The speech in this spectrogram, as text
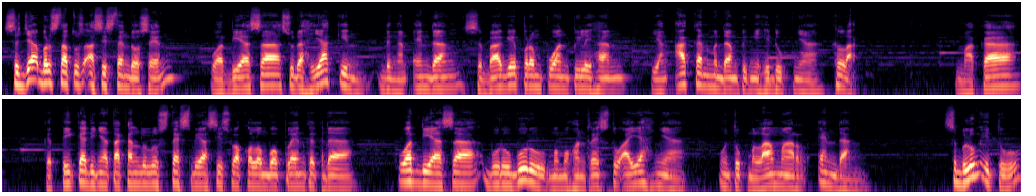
Sejak berstatus asisten dosen, Wardiasa sudah yakin dengan Endang sebagai perempuan pilihan yang akan mendampingi hidupnya kelak. Maka ketika dinyatakan lulus tes beasiswa Kolombo Plan ke Kedah, Wardiasa buru-buru memohon restu ayahnya untuk melamar Endang. Sebelum itu,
